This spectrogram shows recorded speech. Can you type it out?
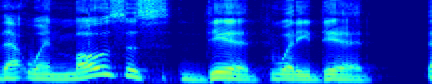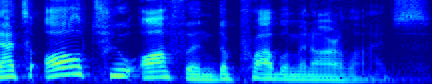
that when Moses did what he did, that's all too often the problem in our lives.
